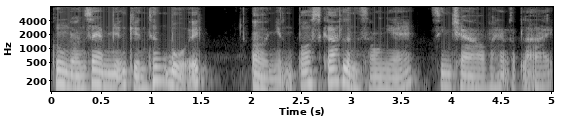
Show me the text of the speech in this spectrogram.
Cùng đón xem những kiến thức bổ ích ở những postcard lần sau nhé. Xin chào và hẹn gặp lại.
